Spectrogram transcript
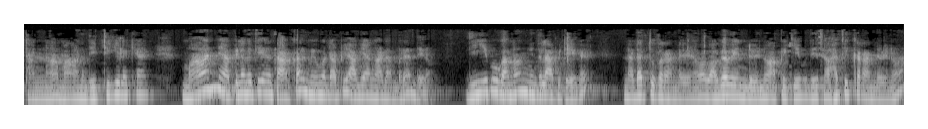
තණ්හා මාන දිට්ඨි කියලා කියන්නේ. මාන්නේ අපි ළඟ තියෙන තාක්කල් මෙවට අපි අගයන් ආඩම්බරෙන් දෙනවා. දීපු ගමන් ඉඳලා අපිට ඒක නඩත්තු කරන්න වෙනවා, වග වෙන්න වෙනවා, අපි කියපු දේ සහතික කරන්න වෙනවා.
